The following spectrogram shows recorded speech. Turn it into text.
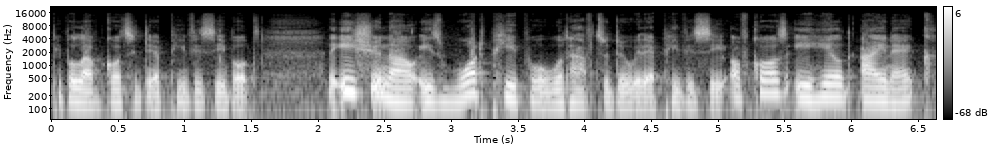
people have gotten their PVC. But the issue now is what people would have to do with their PVC. Of course, he hailed INEC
